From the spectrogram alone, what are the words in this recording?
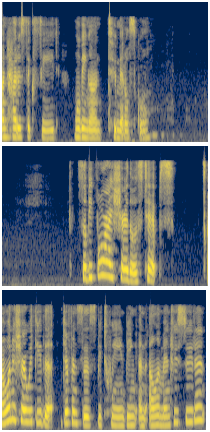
on how to succeed moving on to middle school. So before I share those tips, I want to share with you the differences between being an elementary student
